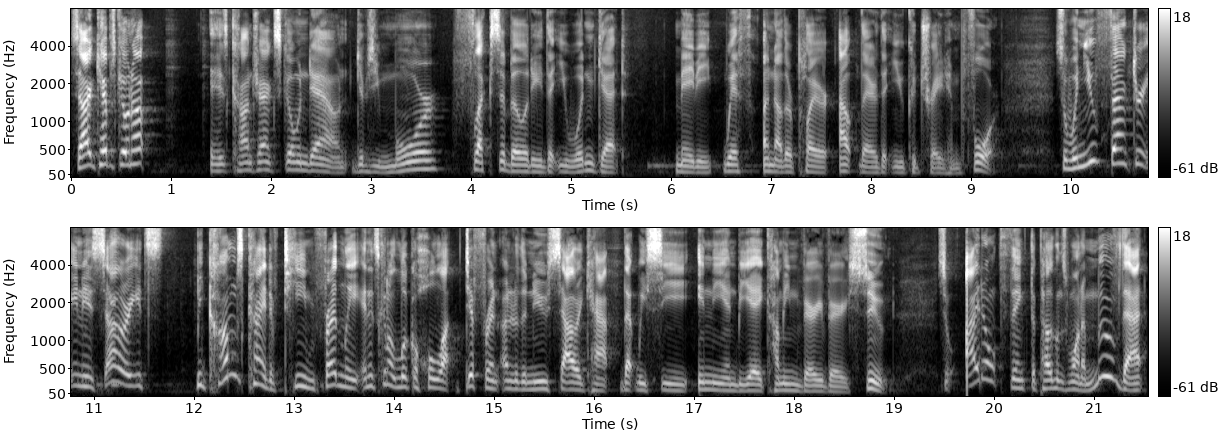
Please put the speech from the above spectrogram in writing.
Salary cap's going up, his contract's going down. Gives you more flexibility that you wouldn't get maybe with another player out there that you could trade him for. So when you factor in his salary, it's becomes kind of team friendly and it's going to look a whole lot different under the new salary cap that we see in the NBA coming very very soon. So I don't think the Pelicans want to move that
